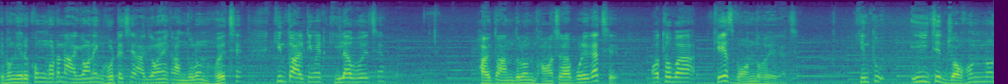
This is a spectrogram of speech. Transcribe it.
এবং এরকম ঘটনা আগে অনেক ঘটেছে, আগে অনেক আন্দোলন হয়েছে, কিন্তু আলটিমেট কী লাভ হয়েছে? হয়তো আন্দোলন ধামাচাপা পড়ে গেছে, অথবা কেস বন্ধ হয়ে গেছে। কিন্তু এই যে জঘন্য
